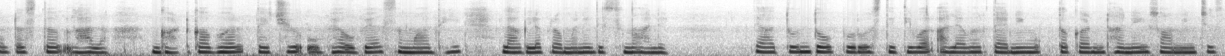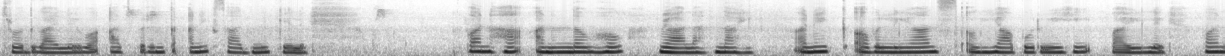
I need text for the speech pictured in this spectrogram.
तटस्थ झाला. घटकाभर त्याची उभ्या उभ्या समाधी लागल्याप्रमाणे दिसून आले. त्यातून तो पूर्वस्थितीवर आल्यावर त्यांनी मुक्तकंठाने स्वामींचे स्तोत्र गायले व आजपर्यंत अनेक साधने केले पण हा आनंदानुभव मिळाला नाही. अनेक अवलियांस यापूर्वीही पाहिले पण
